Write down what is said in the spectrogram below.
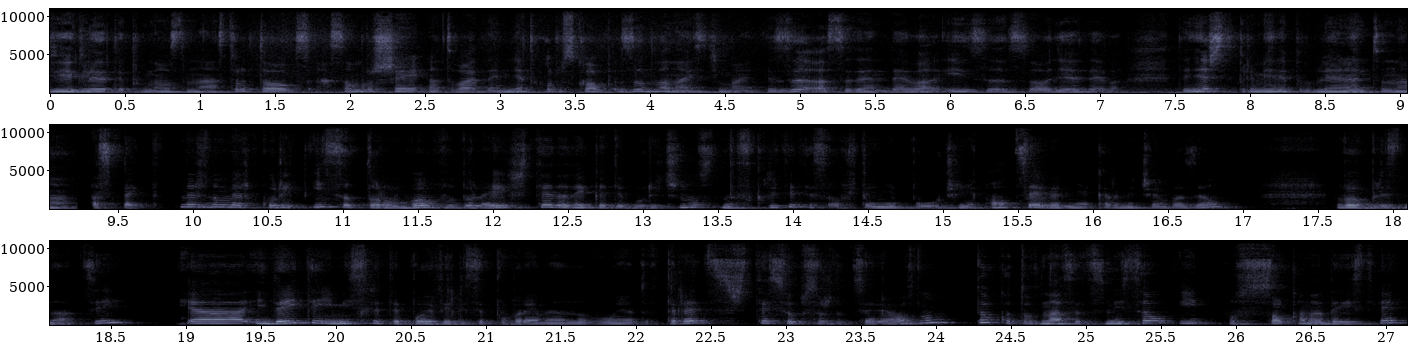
гледате прогнозата на AstroTalks. Аз съм Роше, а това е дневният хороскоп за 12 май, за Аседен Дева и за Зодия Дева. Денят ще премине под влиянието на аспект между Меркурий и Сатурн в Водолей ще даде категоричност на скритите съобщения, получени от Северния кармичен възел в Близнаци. Идеите и мислите, появили се по време на новолунието в Телец, ще се обсъждат сериозно, докато внасят смисъл и посока на действие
